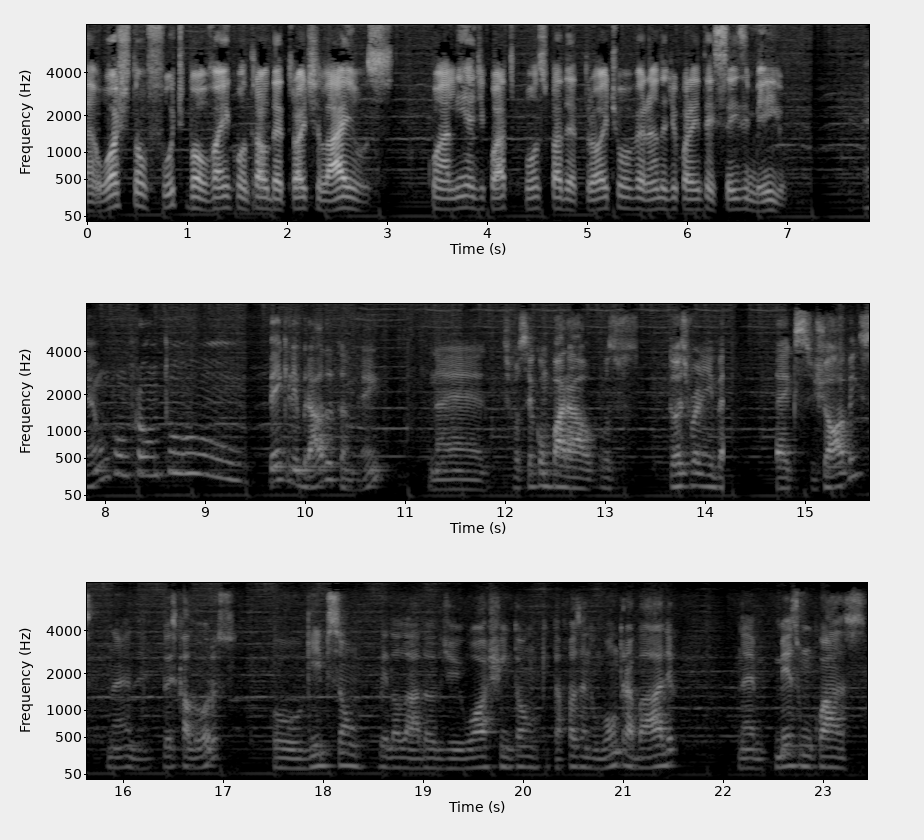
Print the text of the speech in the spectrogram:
Washington Football vai encontrar o Detroit Lions com a linha de 4 pontos para Detroit, uma veranda de 46,5. É um confronto bem equilibrado também, né? Se você comparar os dois running backs jovens, né, dois calouros, o Gibson pelo lado de Washington, que está fazendo um bom trabalho, né, mesmo com as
